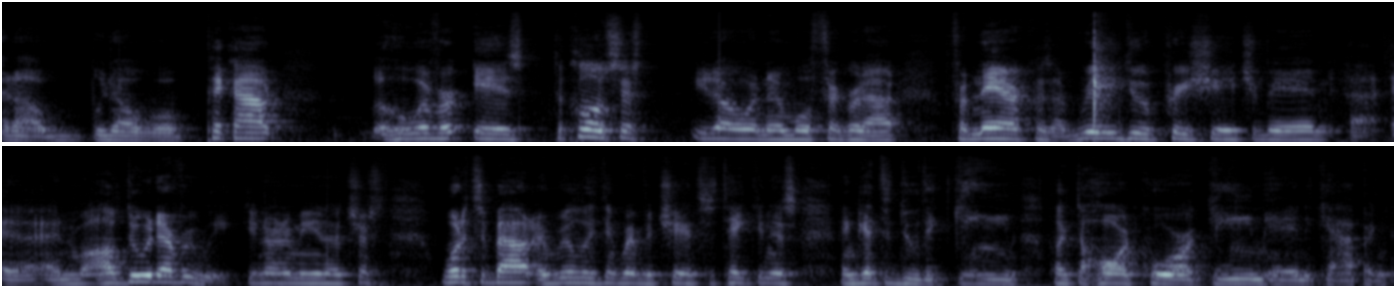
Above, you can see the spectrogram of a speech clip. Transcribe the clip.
and I'll you know we'll pick out whoever is the closest, you know, and then we'll figure it out from there. Because I really do appreciate you, man, uh, and I'll do it every week. You know what I mean? That's just what it's about. I really think we have a chance of taking this and get to do the game, like the hardcore game handicapping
